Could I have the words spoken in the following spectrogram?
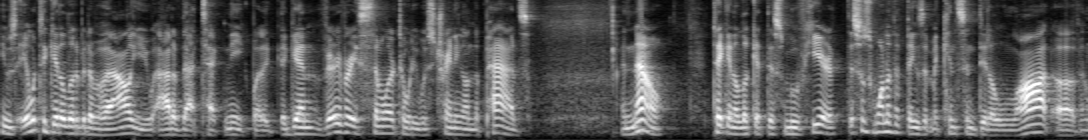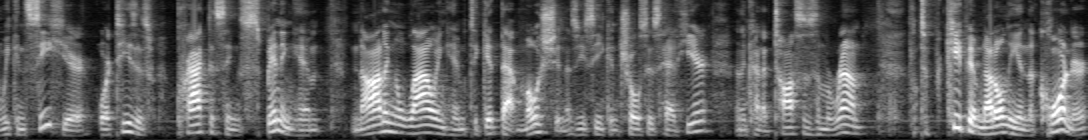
he was able to get a little bit of value out of that technique. But again, very, very similar to what he was training on the pads. And now, taking a look at this move here, this was one of the things that McKinson did a lot of. And we can see here, Ortiz is practicing spinning him, not allowing him to get that motion. As you see, he controls his head here and then kind of tosses him around to keep him not only in the corner,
